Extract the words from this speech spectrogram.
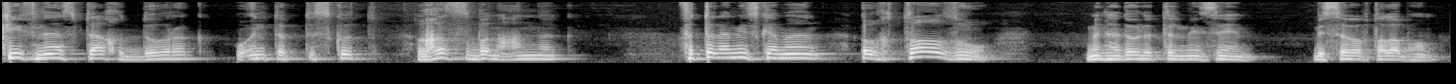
كيف ناس بتاخد دورك وانت بتسكت غصبا عنك؟ فالتلاميذ كمان اغتاظوا من هدول التلميذين بسبب طلبهم.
